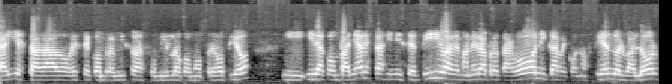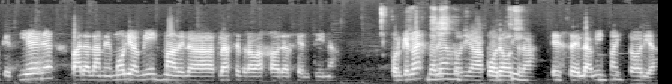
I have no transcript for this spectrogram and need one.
ahí está dado ese compromiso de asumirlo como propio y, de acompañar estas iniciativas de manera protagónica, reconociendo el valor que tiene para la memoria misma de la clase trabajadora argentina. Porque no es una historia por otra, es eh, la misma historia,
